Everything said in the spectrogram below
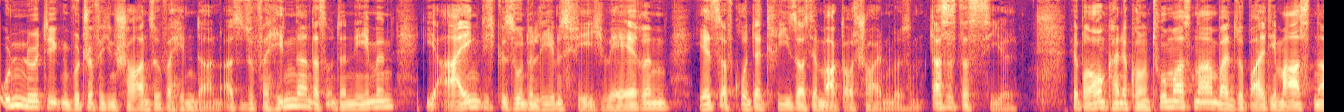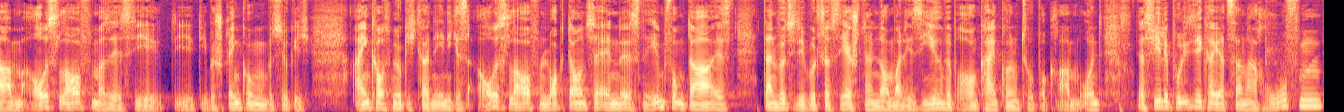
unnötigen wirtschaftlichen Schaden zu verhindern. Also zu verhindern, dass Unternehmen, die eigentlich gesund und lebensfähig wären, jetzt aufgrund der Krise aus dem Markt ausscheiden müssen. Das ist das Ziel. Wir brauchen keine Konjunkturmaßnahmen, weil sobald die Maßnahmen auslaufen, also jetzt die, die, die Beschränkungen bezüglich Einkaufsmöglichkeiten ähnliches auslaufen, Lockdown zu Ende ist, eine Impfung da ist, dann wird sich die Wirtschaft sehr schnell normalisieren. Wir brauchen kein Konjunkturprogramm. Und dass viele Politiker jetzt danach rufen,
